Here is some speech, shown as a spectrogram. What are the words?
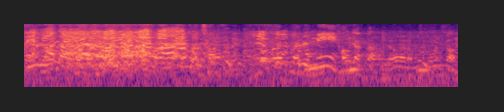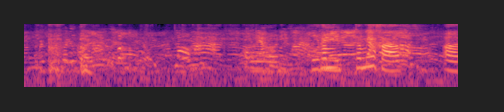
เซ็ตมีเซ็ตของช้อนสุดหมายถึงเขาอยากตัดแล้วเรารู้สึกว่ามันแบบไม่ค่อยได้ไว้อะไรอย่างเงี้ยหล่อมากตรงเนี้ยดูดีมาก ทำทอมมี่ครับเอ่อ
